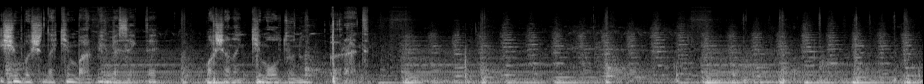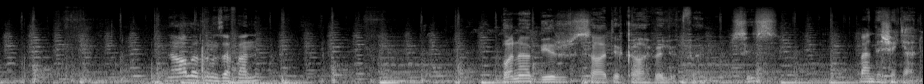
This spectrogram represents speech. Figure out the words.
İşin başında kim var bilmesek de Maşa'nın kim olduğunu öğrendim. Ne alırdınız efendim? Bana bir sade kahve lütfen. Siz? Ben de şekerli.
